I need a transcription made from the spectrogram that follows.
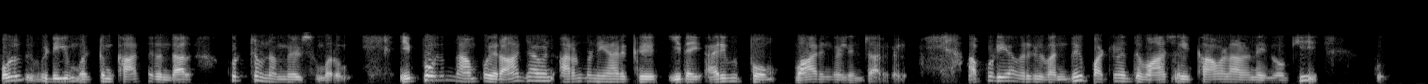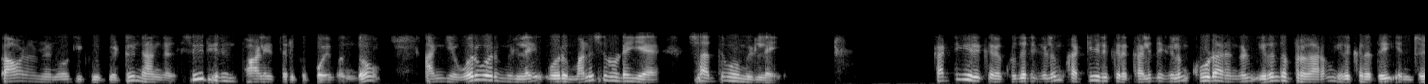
பொழுது விடியும் மட்டும் காத்திருந்தால் குற்றம் நம்மேல் சுமரும். இப்போதும் நாம் போய் ராஜாவின் அரண்மனையாருக்கு இதை அறிவிப்போம் வாருங்கள் என்றார்கள். அப்படி அவர்கள் வந்து பட்டணத்து வாசல் காவலாளனை நோக்கி காவலனை நோக்கி கூப்பிட்டு நாங்கள் சீரியரின் பாளையத்திற்கு போய் வந்தோம். அங்கே ஒருவரும் இல்லை ஒரு மனுஷனுடைய சத்தமும் இல்லை. கட்டியிருக்கிற குதிரைகளும் கட்டியிருக்கிற கழுதைகளும் கூடாரங்களும் இருந்த பிரகாரம் இருக்கிறது என்று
